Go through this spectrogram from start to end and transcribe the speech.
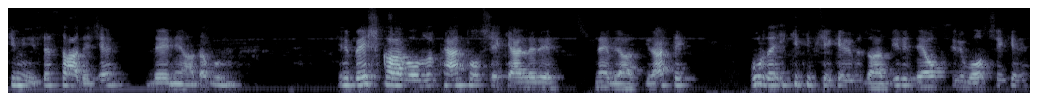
Timin ise sadece DNA'da bulunur. Şimdi 5 karbonlu pentoz şekerleri ne biraz girersek burada iki tip şekerimiz var. Biri deoksiriboz şekeri,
